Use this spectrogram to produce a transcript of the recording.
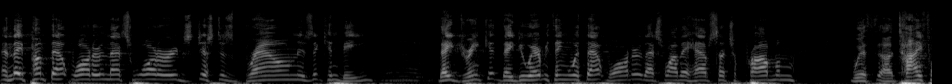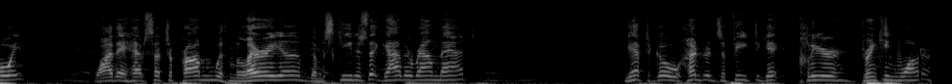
And they pump that water, and that's water. It's just as brown as it can be. They drink it. They do everything with that water. That's why they have such a problem with uh, typhoid. Why they have such a problem with malaria, the mosquitoes that gather around that. You have to go hundreds of feet to get clear drinking water.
